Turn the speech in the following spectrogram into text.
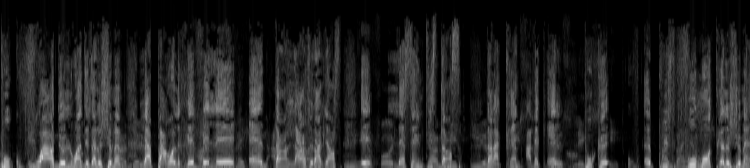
pour voir de loin déjà le chemin. La parole révélée est dans l'arche de l'alliance et laissez une distance dans la crainte avec elle pour que elle puisse vous montrer le chemin.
